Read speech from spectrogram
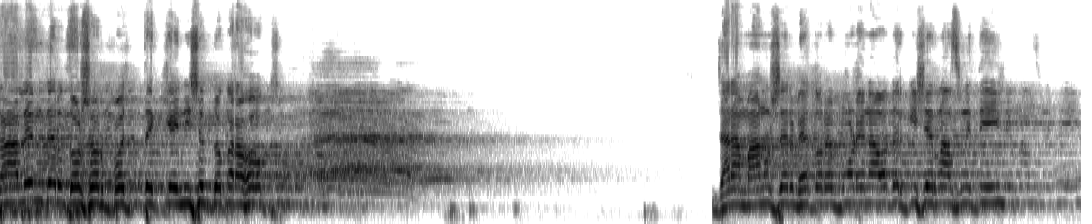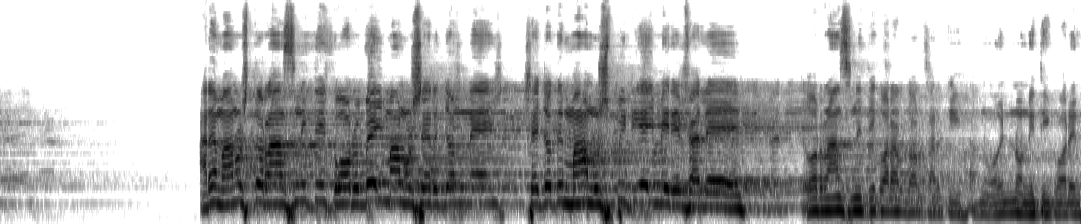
জালেমদের দোষর প্রত্যেককে নিষিদ্ধ করা হোক। যারা মানুষের ভেতরে পড়ে না, ওদের কিসের রাজনীতি? আরে মানুষ তো রাজনীতি করবেই মানুষের জন্য। সে যদি মানুষ পিটিয়েই মেরে ফেলে ওর রাজনীতি করার দরকার কি? আপনি অন্য নীতি করেন।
